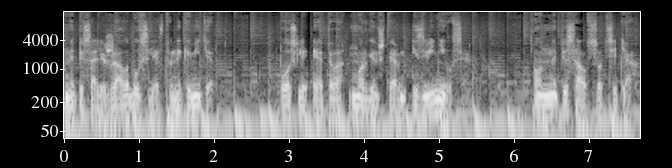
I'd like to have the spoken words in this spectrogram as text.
написали жалобу в Следственный комитет. После этого Моргенштерн извинился. Он написал в соцсетях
